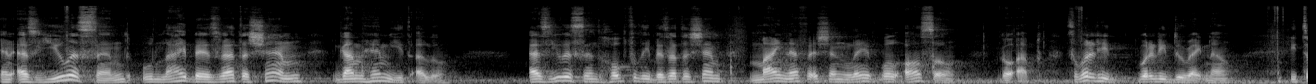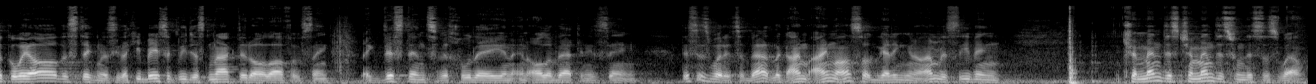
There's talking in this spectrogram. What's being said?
And as you ascend, ulai be'ezrat Hashem, gam hem yit'alu. As you ascend, hopefully, be'ezrat Hashem, my nefesh and lev will also go up. So what did he, what did he do right now? He took away all the stigmas. He, like he basically just knocked it all off of saying like distance, v'chule, and, and all of that. And he's saying, this is what it's about. Look, I'm, I'm also getting, you know, I'm receiving tremendous, tremendous from this as well.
